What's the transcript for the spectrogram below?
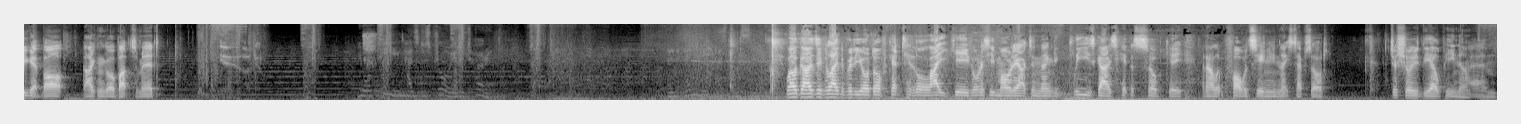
you get bought, I can go back to mid. Yeah, I'll go. Your team has destroyed a turret. An enemy has been slain. Well, guys, if you liked the video, don't forget to hit the like key. If you want to see more reaction, then please, guys, hit the sub key. And I look forward to seeing you in the next episode. Just show you the LP now. Um,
